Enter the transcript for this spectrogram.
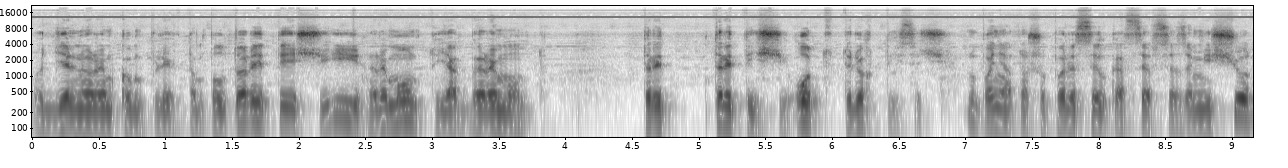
Отдільно ремкомплект там полтори тисячі і ремонт, якби ремонт. Три, три тисячі, от трьох тисяч. Ну, понятно, що пересилка це все за мій счет.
